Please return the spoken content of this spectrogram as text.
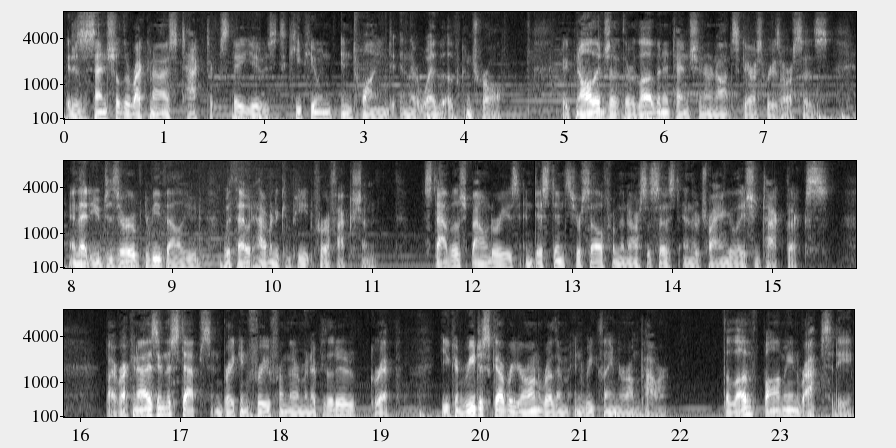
it is essential to recognize the tactics they use to keep you entwined in their web of control. Acknowledge that their love and attention are not scarce resources, and that you deserve to be valued without having to compete for affection. Establish boundaries and distance yourself from the narcissist and their triangulation tactics. By recognizing the steps and breaking free from their manipulative grip, you can rediscover your own rhythm and reclaim your own power. The Love Bombing Rhapsody.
